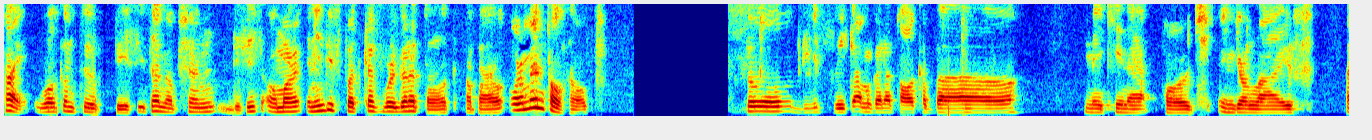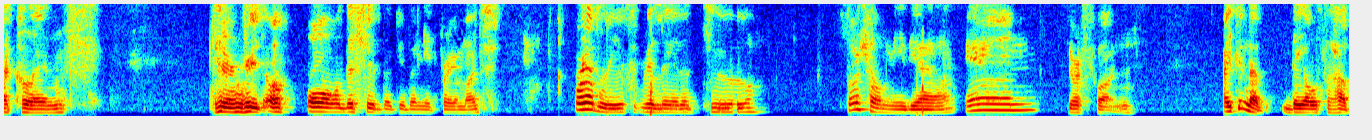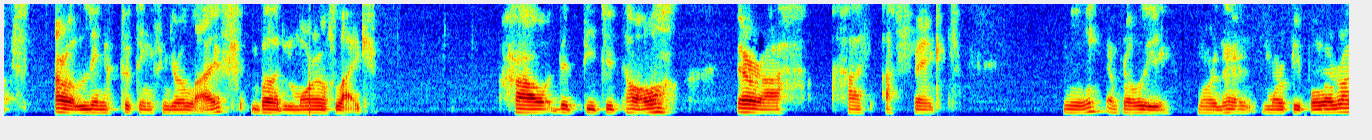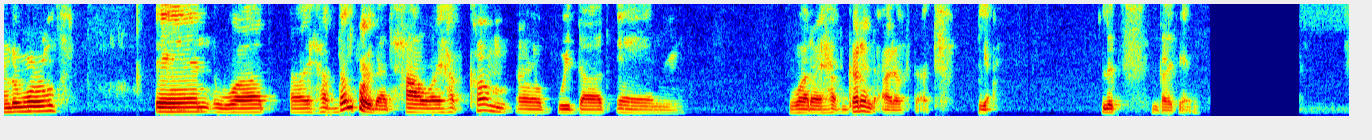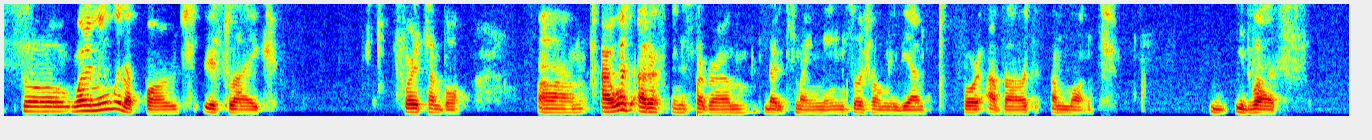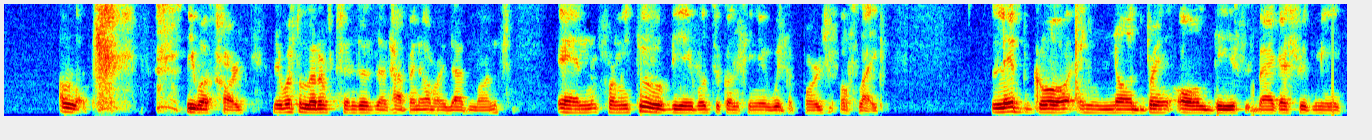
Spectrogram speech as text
Hi, welcome to Peace is an Option. This is Omar, and in this podcast, we're gonna talk about our mental health. So, this week, I'm gonna talk about making a purge in your life, a cleanse, getting rid of all the shit that you don't need very much, or at least related to social media and your phone. I think that they also have are linked to things in your life, but more of like how the digital era has affected me and probably more than more people around the world and what I have done for that, how I have come up with that and what I have gotten out of that. Yeah, let's dive in. So what I mean with a purge is like, for example, um, I was out of Instagram, that is my main social media, for about a month. It was a lot. it was hard. There was a lot of changes that happened over that month. And for me to be able to continue with the purge of like let go and not bring all this baggage with me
